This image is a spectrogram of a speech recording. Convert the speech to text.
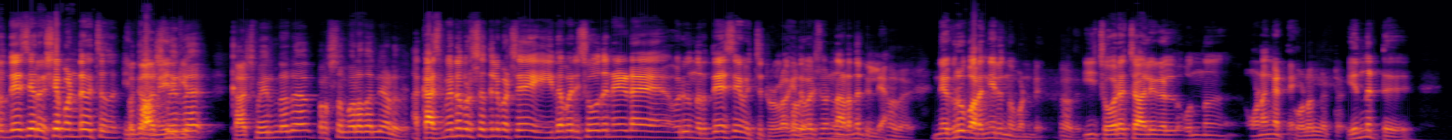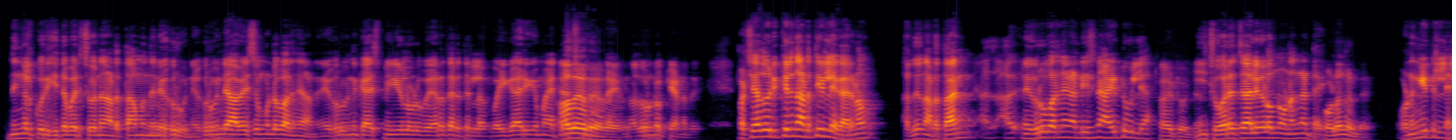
നിർദ്ദേശം റഷ്യ പണ്ട് വെച്ചത്. കാശ്മീരിന്റെ പ്രശ്നം പോലെ തന്നെയാണിത് കാശ്മീരിന്റെ പ്രശ്നത്തിൽ പക്ഷേ ഹിതപരിശോധനയുടെ ഒരു നിർദ്ദേശമേ വെച്ചിട്ടുള്ളൂ. ഹിതപരിശോധന നടന്നിട്ടില്ല. നെഹ്റു പറഞ്ഞിരുന്നു പണ്ട് ഈ ചോരച്ചാലുകൾ ഒന്ന് ഉണങ്ങട്ടെ. ഉണങ്ങട്ടെ. എന്നിട്ട് നിങ്ങൾക്കൊരു ഹിതപരിശോധന നടത്താമെന്ന് നെഹ്റു. നെഹ്റുവിന്റെ ആവേശം കൊണ്ട് പറഞ്ഞതാണ്. നെഹ്റുവിന് കാശ്മീരികളോട് വേറെ തരത്തിലുള്ള വൈകാരികമായ അത് അത് ഉണ്ടായിരുന്നു. അതുകൊണ്ടൊക്കെയാണത്. പക്ഷെ അതൊരിക്കലും നടത്തിയില്ല. കാരണം അത് നടത്താൻ നെഹ്റു പറഞ്ഞ കണ്ടീഷൻ ആയിട്ടുമില്ല. ഈ ചോരച്ചാലുകളൊന്നും ഉണങ്ങട്ടെ. ഉണങ്ങണ്ടേ ഉണങ്ങിയിട്ടില്ല.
